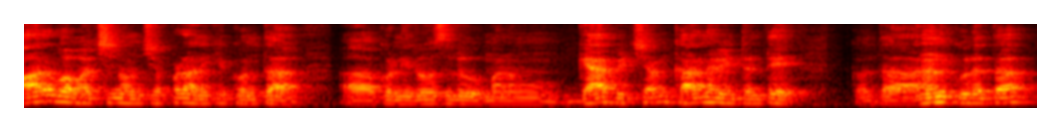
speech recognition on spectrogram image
ఆరవ వచనం చెప్పడానికి కొంత కొన్ని రోజులు మనం గ్యాప్ ఇచ్చాం. కారణం ఏంటంటే కొంత అననుకూలత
